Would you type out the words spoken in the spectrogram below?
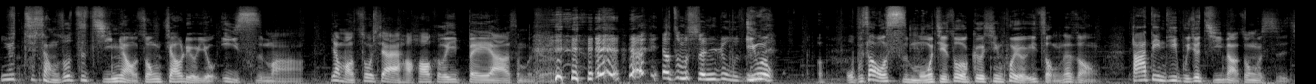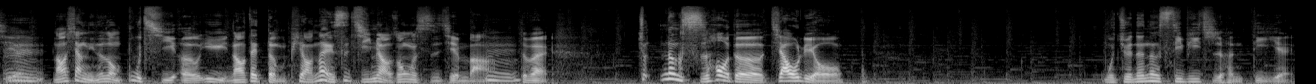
因为就想说这几秒钟交流有意思吗？要么坐下来好好喝一杯啊什么的，要这么深入是是？因为我不知道我死摩羯座的个性会有一种那种搭电梯不就几秒钟的时间，嗯，然后像你那种不期而遇，然后再等票，那也是几秒钟的时间吧，嗯，对不对？就那个时候的交流，我觉得那个 CP 值很低耶，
